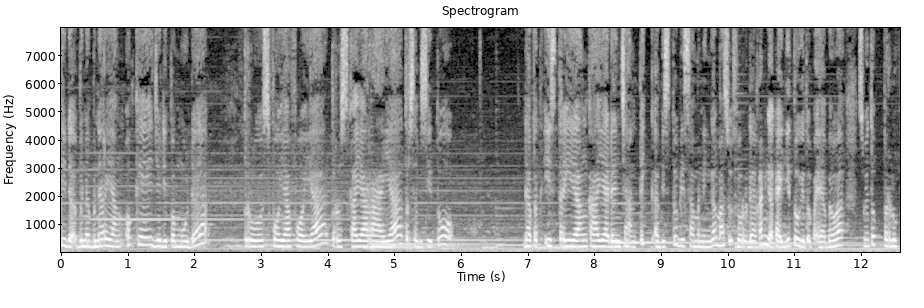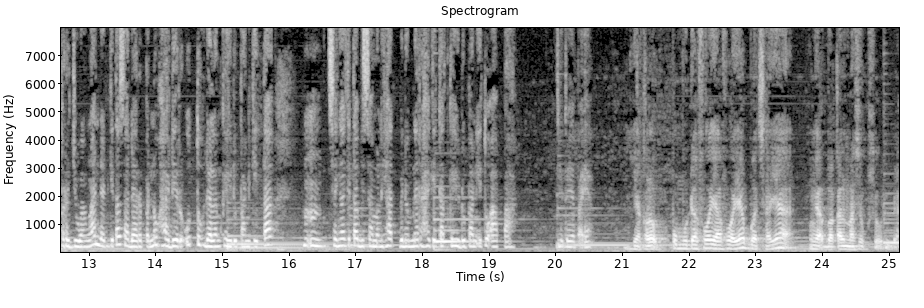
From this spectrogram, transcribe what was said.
tidak benar-benar yang oke okay, jadi pemuda terus foya-foya terus kaya raya terus habis itu dapat istri yang kaya dan cantik habis itu bisa meninggal masuk surga. Kan nggak kayak gitu gitu pak ya bahwa semua itu perlu perjuangan dan kita sadar penuh hadir utuh dalam kehidupan kita. Mm sehingga kita bisa melihat benar-benar hakikat kehidupan itu apa. Gitu ya pak ya. Ya kalau pemuda foya-foya buat saya nggak bakal masuk surga.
